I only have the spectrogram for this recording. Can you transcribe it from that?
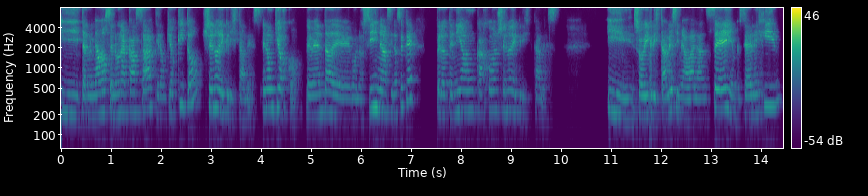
y terminamos en una casa que era un kiosquito lleno de cristales. Era un kiosco de venta de golosinas y no sé qué, pero tenía un cajón lleno de cristales. Y yo vi cristales y me abalancé y empecé a elegir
